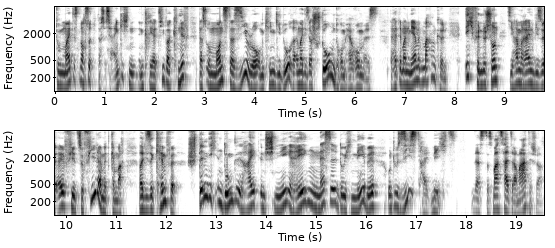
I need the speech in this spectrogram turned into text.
du meintest noch so, das ist ja eigentlich ein, ein kreativer Kniff, dass um Monster Zero, um King Ghidorah immer dieser Sturm drum herum ist. Da hätte man mehr mitmachen können. Ich finde schon, sie haben rein visuell viel zu viel damit gemacht, weil diese Kämpfe ständig in Dunkelheit, in Schnee, Regen, Nässe, durch Nebel und du siehst halt nichts. das, das macht's halt dramatischer.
